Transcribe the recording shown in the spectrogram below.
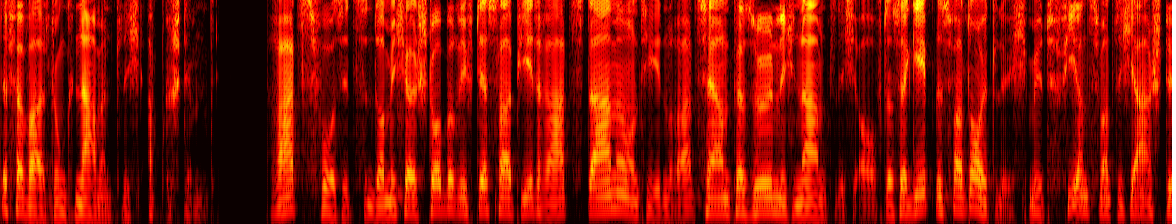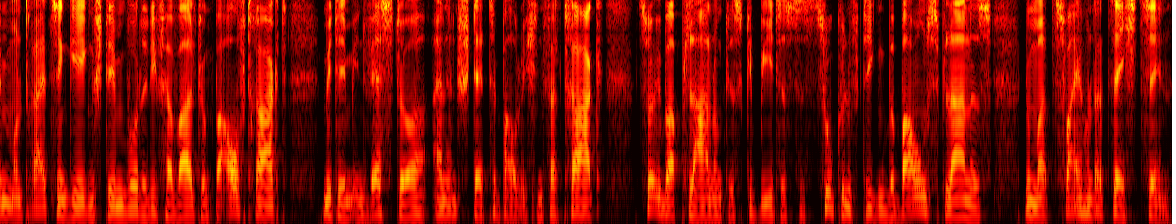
der Verwaltung namentlich abgestimmt. Ratsvorsitzender Michael Stobbe rief deshalb jede Ratsdame und jeden Ratsherrn persönlich namentlich auf. Das Ergebnis war deutlich. Mit 24 Ja-Stimmen und 13 Gegenstimmen wurde die Verwaltung beauftragt, mit dem Investor einen städtebaulichen Vertrag zur Überplanung des Gebietes des zukünftigen Bebauungsplanes Nummer 216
